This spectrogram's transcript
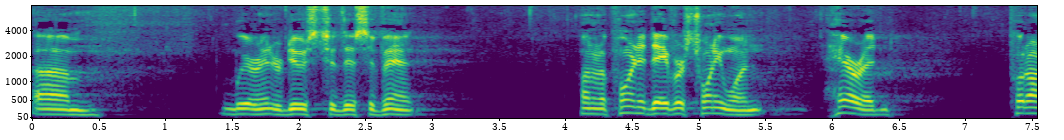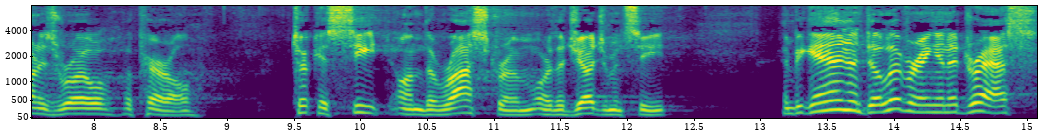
um, we're introduced to this event. On an appointed day, verse 21, Herod put on his royal apparel, took his seat on the rostrum or the judgment seat, and began delivering an address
